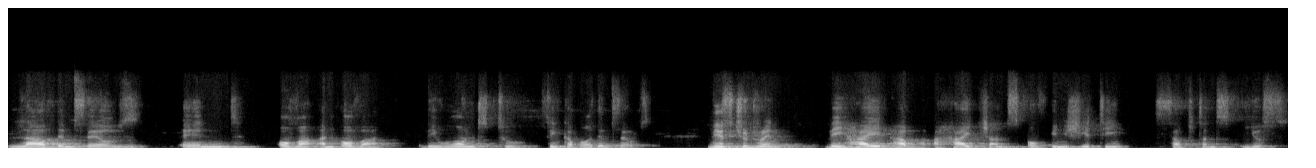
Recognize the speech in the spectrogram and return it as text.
love themselves and over and over, they want to think about themselves. These children, they high, have a high chance of initiating substance use.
